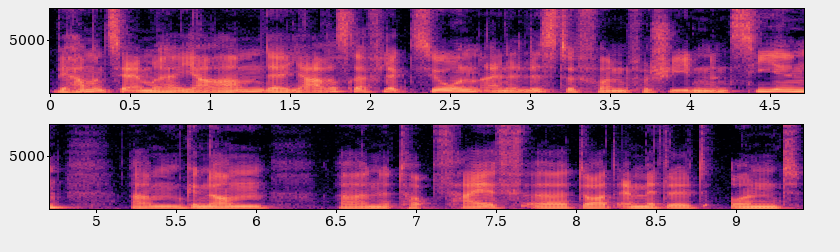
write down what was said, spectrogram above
Wir haben uns ja im Rahmen der Jahresreflexion eine Liste von verschiedenen Zielen ähm, genommen, äh, eine Top 5 äh, dort ermittelt und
